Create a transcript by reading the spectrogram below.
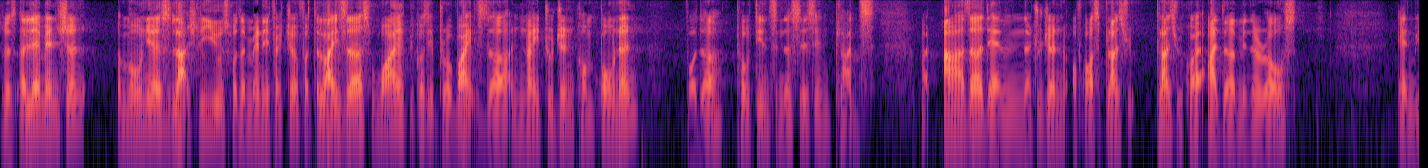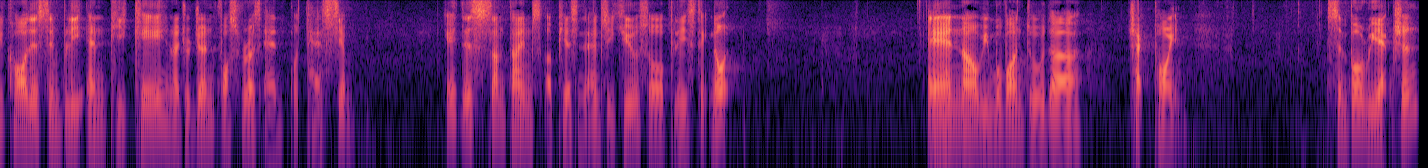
So as earlier mentioned, Ammonia is largely used for the manufacture of fertilizers. Why? Because it provides the nitrogen component for the protein synthesis in plants. But other than nitrogen, of course, plants plants require other minerals, and we call this simply NPK: nitrogen, phosphorus, and potassium. Okay, this sometimes appears in MCQ, so please take note. And now we move on to the checkpoint. Simple reaction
